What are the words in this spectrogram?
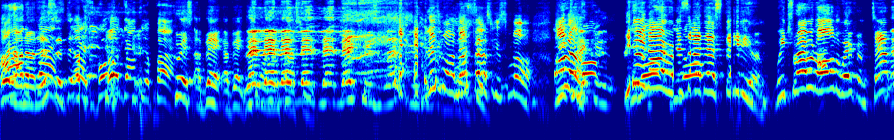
I Hold had on, a no, pass. this is Yes, Boma got me a pass. Chris. I beg, I beg. Let let let I'm passing. let let let Chris. Let Chris This one, not pass you small. Hold You on. You, You and know- I were inside that stadium. We traveled all the way from Tampa.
